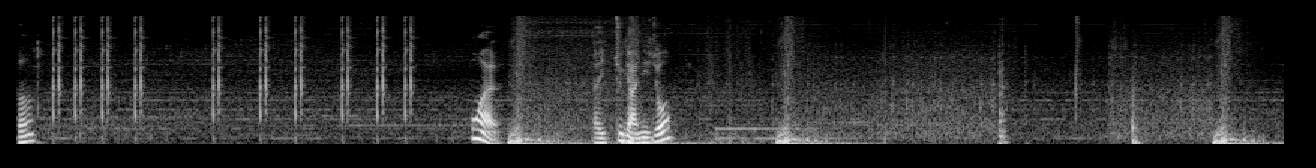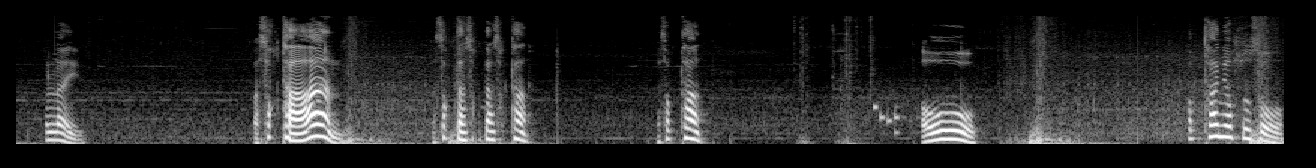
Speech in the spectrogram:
어? 총알. 자, 이쪽이 아니죠? 컬라인. 아, 석탄! 아, 석탄, 석탄, 석탄. 아, 석탄. 오. 석탄이 없어서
